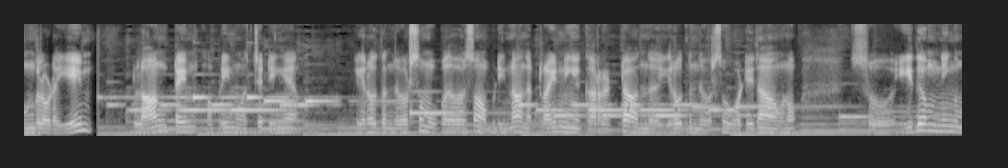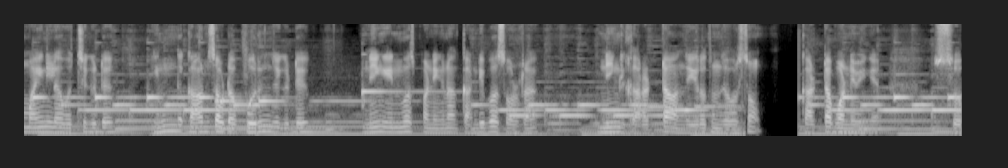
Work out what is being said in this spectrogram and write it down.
உங்களோட எய்ம் லாங் டைம் அப்படின்னு வச்சுட்டீங்க இருபத்தஞ்சி வருஷம் முப்பது வருஷம் அப்படின்னா அந்த ட்ரெயின் நீங்கள் கரெக்டாக அந்த இருபத்தஞ்சி வருஷம் ஓட்டி தான் ஆகணும். ஸோ இதை நீங்கள் மைண்டில் வச்சுக்கிட்டு இந்த கான்செப்டை புரிஞ்சுக்கிட்டு நீங்கள் இன்வெஸ்ட் பண்ணிங்கன்னா கண்டிப்பாக சொல்கிறேன் நீங்கள் கரெக்டாக அந்த இருபத்தஞ்சி வருஷம் கரெக்டாக பண்ணுவீங்க. ஸோ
